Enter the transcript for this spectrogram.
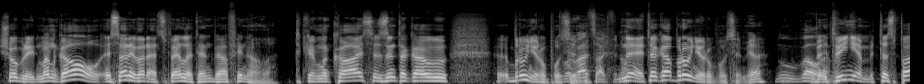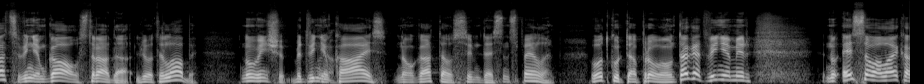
šobrīd, man galva, es arī varētu spēlēt NBA finālā. Tikai man kājas, es zinu, tā kā bruņurupusim. Vecāku finālā? Nē, tā kā bruņurupusim. Ja? Nu, bet vairāk. viņam tas pats, viņam galva strādā ļoti labi. Nu, viņš, bet viņam kājas nav gatavs 110 spēlēm. Ot, kur tā problēma. Un tagad viņam ir. Nu, es savā laikā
